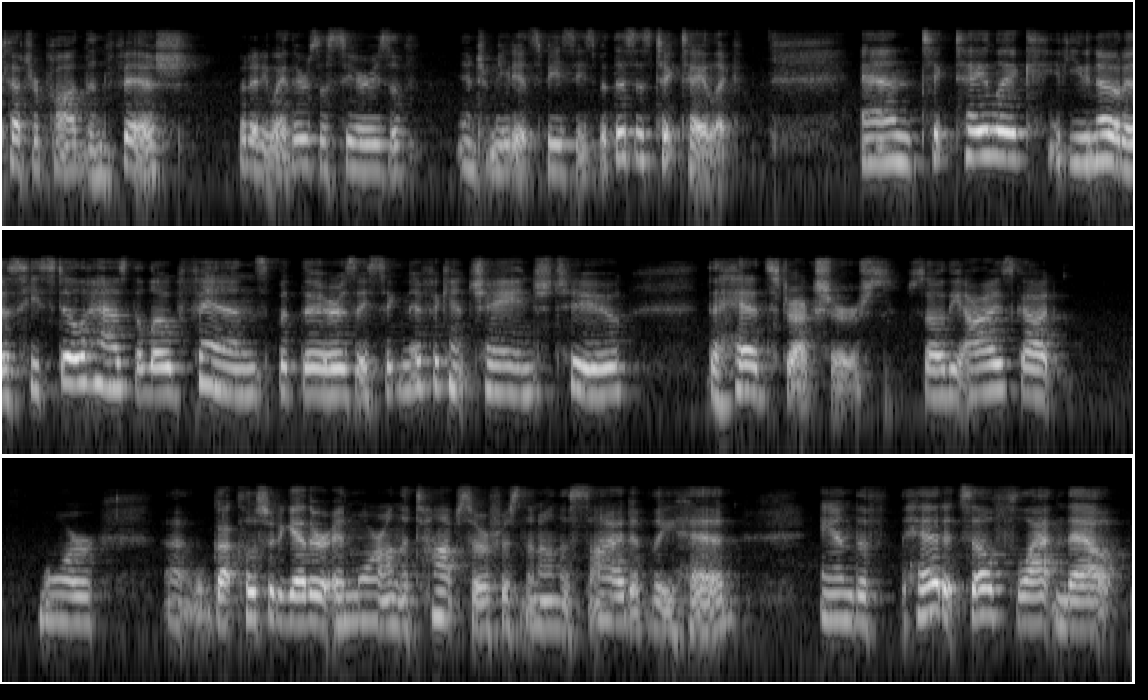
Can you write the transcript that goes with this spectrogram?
tetrapod than fish. But anyway, there's a series of intermediate species. But this is Tiktaalik. And Tiktaalik, if you notice, he still has the lobe fins, but there's a significant change to the head structures. So the eyes got more uh, got closer together and more on the top surface than on the side of the head. And the head itself flattened out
